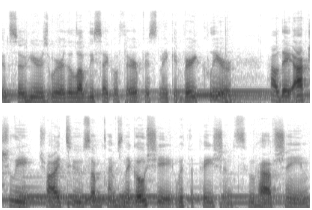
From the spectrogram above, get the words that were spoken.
And so here's where the lovely psychotherapists make it very clear how they actually try to sometimes negotiate with the patients who have shame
